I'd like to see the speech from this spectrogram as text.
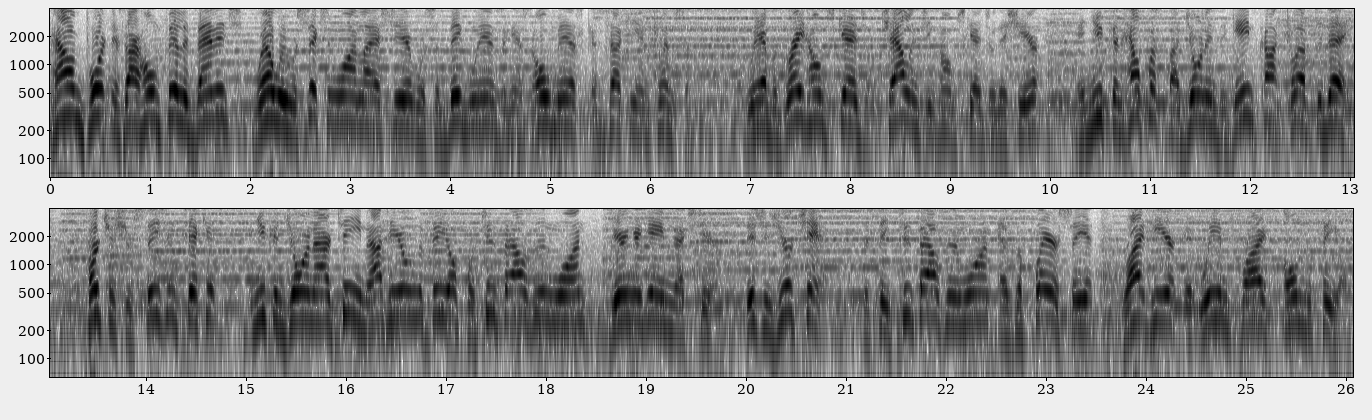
How important is our home field advantage? Well, we were 6 and 1 last year with some big wins against Ole Miss, Kentucky, and Clemson. We have a great home schedule, challenging home schedule this year, and you can help us by joining the Gamecock Club today. Purchase your season tickets and you can join our team out here on the field for 2001 during a game next year. This is your chance to see 2001 as the players see it right here at Williams-Brice on the field.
